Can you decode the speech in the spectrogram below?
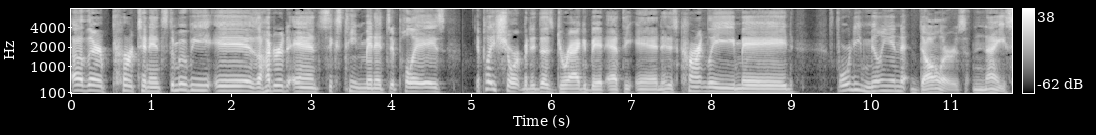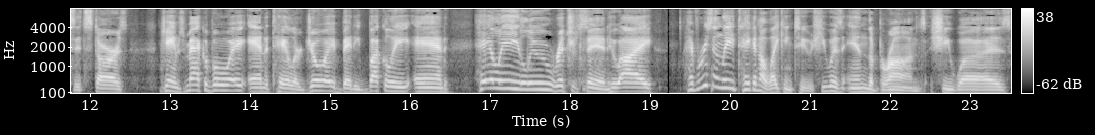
other pertinence. The movie is 116 minutes. It plays it plays short, but it does drag a bit at the end. It has currently made 40 million dollars. Nice. It stars James McAvoy, Anya Taylor Joy, Betty Buckley, and Haley Lu Richardson, who I have recently taken a liking to. She was in The Bronze. She was.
